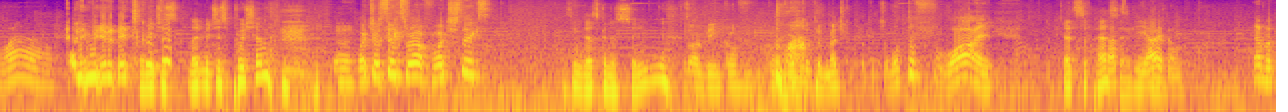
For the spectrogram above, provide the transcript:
Wow. Enemy rage. Let me just let me just push him. Watch your six, Ruff. Watch your six. I think that's gonna save you. These are being conv- converted to magical protection. What the f- Why? That's the That's passive. the item. Yeah, but...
